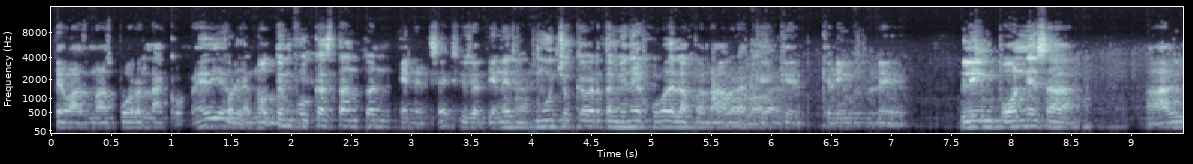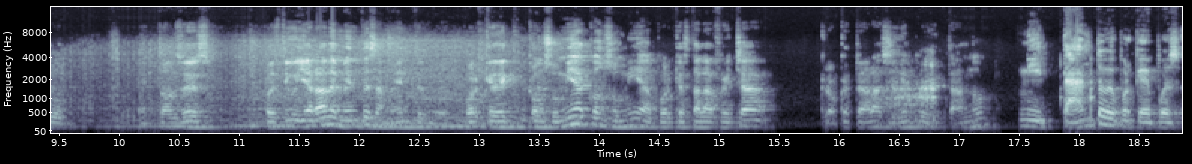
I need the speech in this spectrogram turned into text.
te vas más por la comedia, Por güey. la No te enfocas tanto en, en el sexo. O sea, tiene Ajá. mucho que ver también el juego de la palabra, que, que- que le, le- le impones a, a algo. Entonces, pues digo, ya era de mentes a mentes, güey. Porque de que consumía, consumía. Porque hasta la fecha, creo que todavía la siguen proyectando. Ni tanto, güey, porque pues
